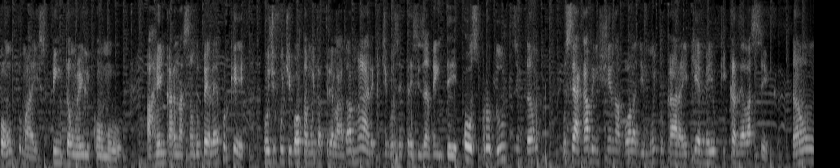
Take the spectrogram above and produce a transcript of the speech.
ponto, mas pintam ele como a reencarnação do Pelé, porque hoje o futebol está muito atrelado à marketing, você precisa vender os produtos, então você acaba enchendo a bola de muito cara aí que é meio que canela seca. Então,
